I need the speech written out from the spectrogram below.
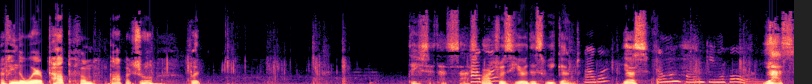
I've seen the werepup from Paw Patrol, but they said that Sasquatch Papa? was here this weekend. Papa? Yes, Someone honking a horn. yes.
